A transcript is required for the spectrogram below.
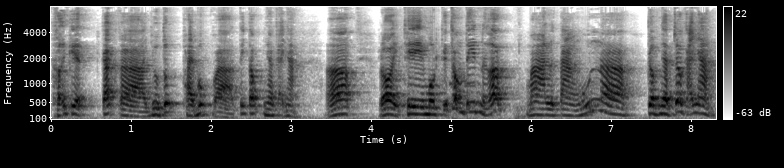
khởi kiện các uh, youtube facebook và tiktok nha cả nhà. À, rồi thì một cái thông tin nữa mà lực tàng muốn uh, cập nhật cho cả nhà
